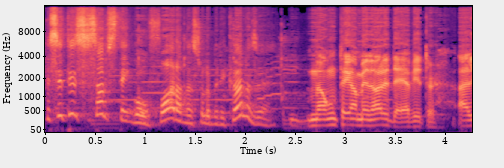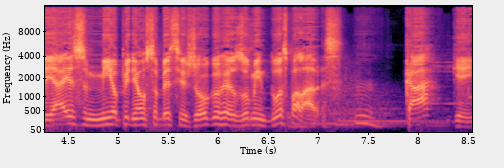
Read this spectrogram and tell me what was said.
Você, tem, você sabe se tem gol fora na Sul-Americana, Zé? Não tenho a menor ideia, Vitor. Aliás, minha opinião sobre esse jogo resume em duas palavras. Caguei.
